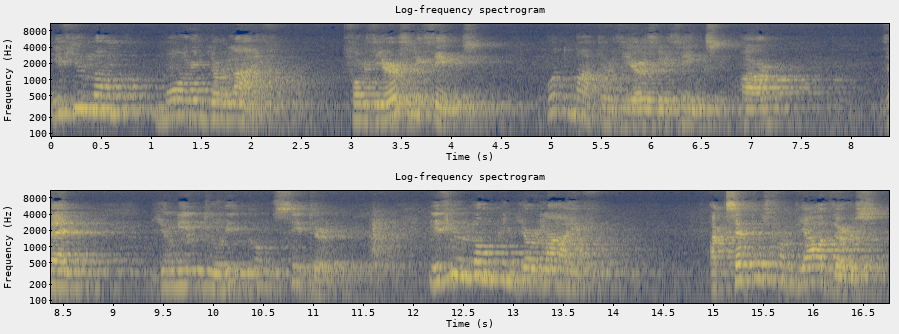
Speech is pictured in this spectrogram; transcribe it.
if you long more in your life for the earthly things, what matter the earthly things are, then you need to reconsider. If you long in your life acceptance from the others,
